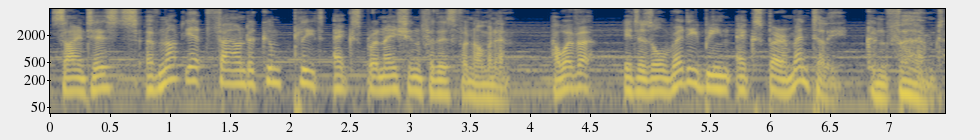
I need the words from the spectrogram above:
Scientists have not yet found a complete explanation for this phenomenon. However, it has already been experimentally confirmed.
